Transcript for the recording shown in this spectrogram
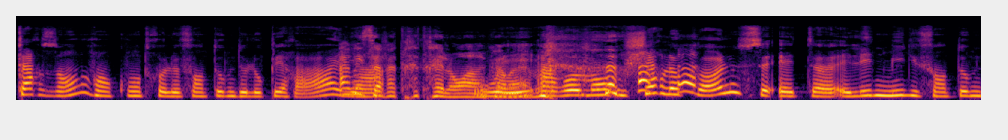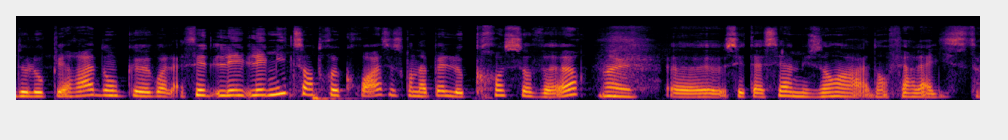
Tarzan rencontre le fantôme de l'opéra. ah oui, ça va très très loin quand oui, même. un roman où Sherlock Holmes est, est l'ennemi du fantôme de l'opéra. Donc voilà, les, les mythes s'entrecroisent, c'est ce qu'on appelle le crossover. Ouais. Euh, c'est assez amusant d'en faire la liste.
